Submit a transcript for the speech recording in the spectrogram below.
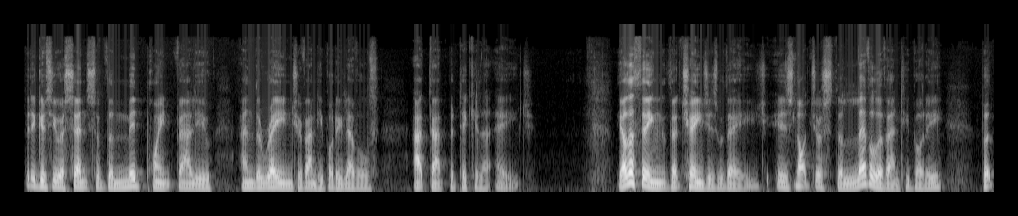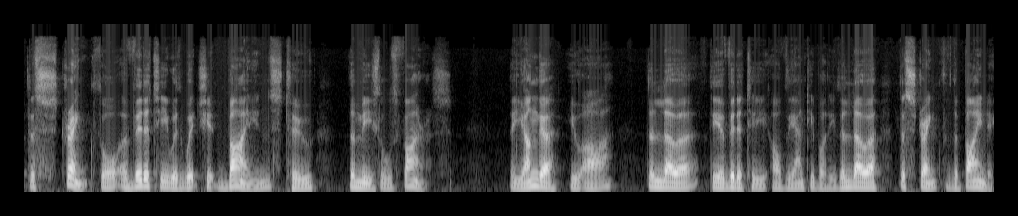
but it gives you a sense of the midpoint value and the range of antibody levels at that particular age. The other thing that changes with age is not just the level of antibody, but the strength or avidity with which it binds to the measles virus. The younger you are, the lower the avidity of the antibody, the lower the strength of the binding.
